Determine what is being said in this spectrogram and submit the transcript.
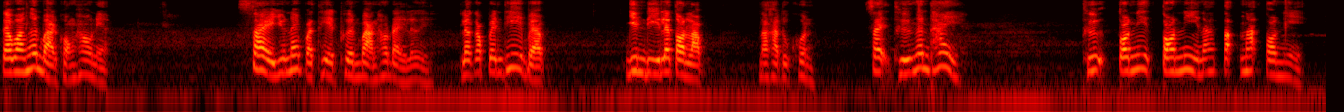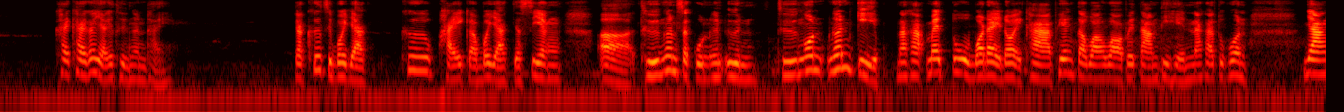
แต่ว่าเงินบาทของเฮาเนี่ยใส่อยู่ในประเทศเพื่อนบ้านเฮาใดเลย แล้วก็เป็นที่แบบยินดีและต้อนรับนะคะ ทุกคนใส่ถือเงินไทยถือตอนนี้ตอนนี้นะตณตอนนี้ ใคร ๆ ก็อยากจะถือเงินไทยอยากคือสิบอยากคือไผกับบอยากจะเสี่ยงเอ่อถือเงินสกุลอื่น ๆ ถือเงินเงินกีบนะคะ แม่ตู้บ่ได้ด้อยคาเพียงแต่วาวาไปตามที่เห็นนะคะ ทุกคน ยัง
